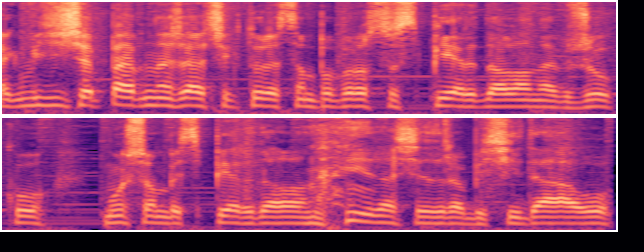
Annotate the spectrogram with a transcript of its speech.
Jak widzicie, pewne rzeczy, które są po prostu spierdolone w żuku, muszą być spierdolone. Nie da się zrobić ideału,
